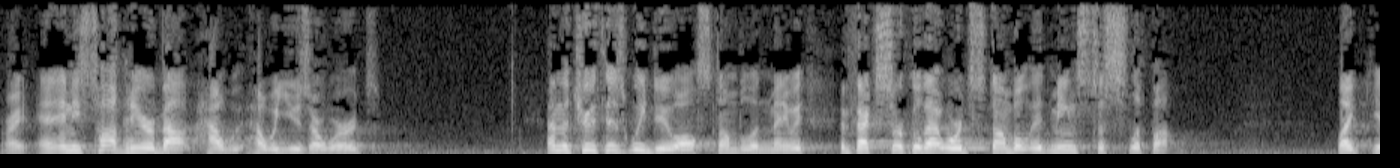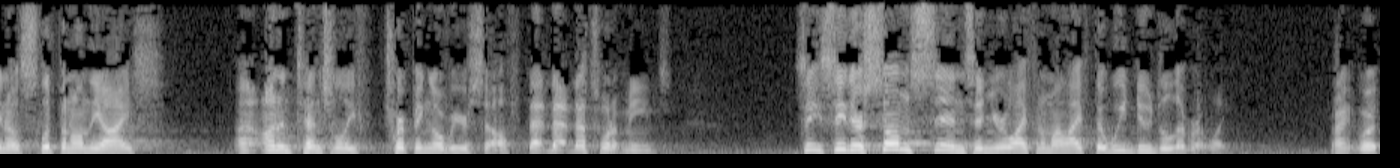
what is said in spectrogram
right? And, and he's talking here about how we, how we use our words. And the truth is we do all stumble in many ways. In fact, circle that word stumble. It means to slip up. Like, you know, slipping on the ice, uh, unintentionally tripping over yourself. That, that, that's what it means. See, see, there's some sins in your life and in my life that we do deliberately. Right? We're,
